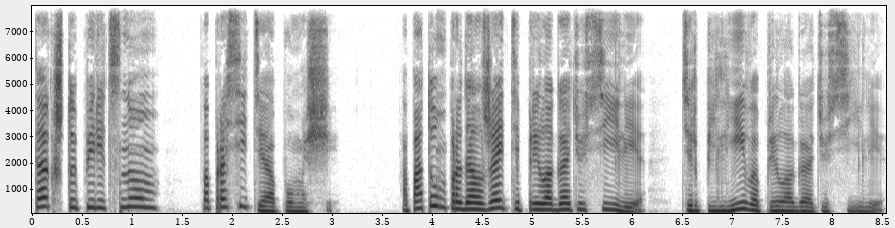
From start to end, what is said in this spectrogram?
Так что перед сном попросите о помощи, а потом продолжайте прилагать усилия, терпеливо прилагать усилия.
